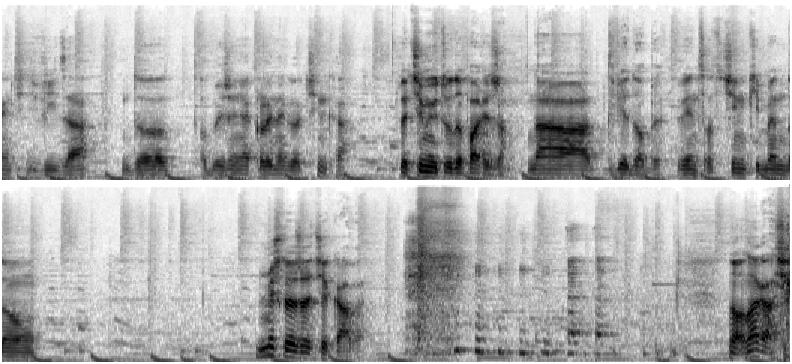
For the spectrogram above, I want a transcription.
zachęcić widza do obejrzenia kolejnego odcinka. Lecimy jutro do Paryża na dwie doby, więc odcinki będą myślę, że ciekawe. No, na razie.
